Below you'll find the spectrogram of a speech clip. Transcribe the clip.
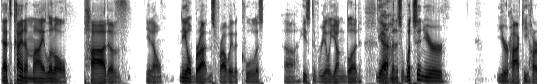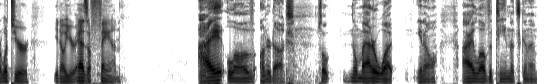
That's kind of my little pod of you know. Neal Broten's probably the coolest. Uh, he's the real young blood Yeah. of Minnesota. What's in your your hockey heart? What's your you know your as a fan? I love underdogs. So no matter what, you know, I love the team that's going to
